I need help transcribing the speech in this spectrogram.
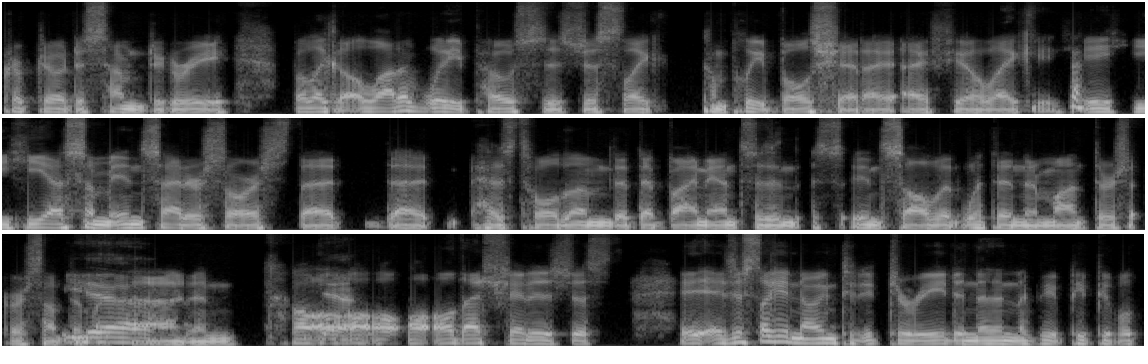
crypto to some degree. But like a lot of what he posts is just like complete bullshit. I, I feel like he, he has some insider source that that has told him that that Binance is insolvent within a month or or something yeah. like that, and all, yeah. all, all, all, that shit is just it's just like annoying to to read, and then the people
